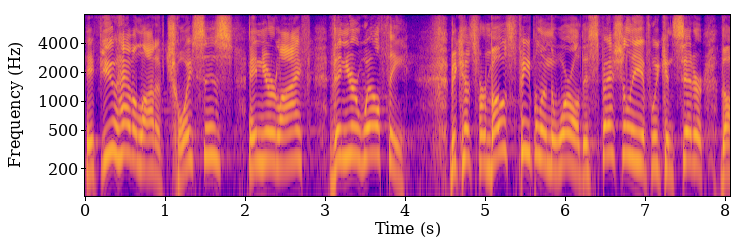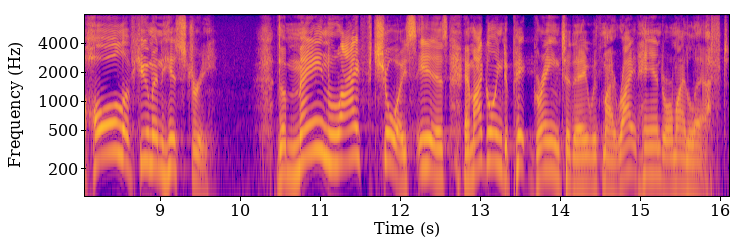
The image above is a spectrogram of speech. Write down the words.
If you have a lot of choices in your life, then you're wealthy. Because for most people in the world, especially if we consider the whole of human history, the main life choice is Am I going to pick grain today with my right hand or my left?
